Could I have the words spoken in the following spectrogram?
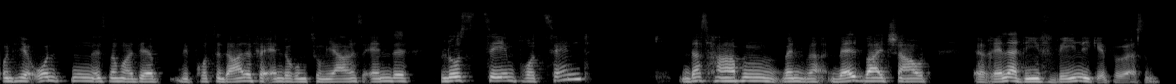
Und hier unten ist nochmal der, die prozentuale Veränderung zum Jahresende plus 10 Prozent. Das haben, wenn man weltweit schaut, relativ wenige Börsen.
